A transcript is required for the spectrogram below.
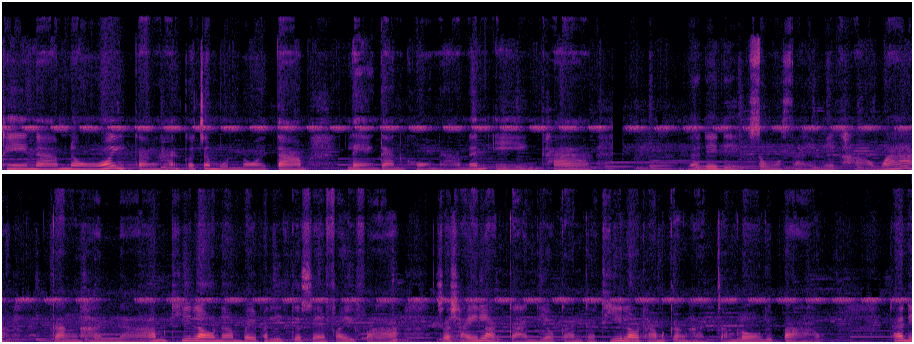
เทน้ำน้อยกังหันก็จะหมุนน้อยตามแรงดันของน้ำนั่นเองค่ะ แล้วเด็กๆสงสัยไหมคะว่า กังหันน้ำที่เรานำไปผลิตกระแสไฟฟ้า จะใช้หลักการเดียวกันกับที่เราทำกังหันจำลองหรือเปล่า ถ้าเ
